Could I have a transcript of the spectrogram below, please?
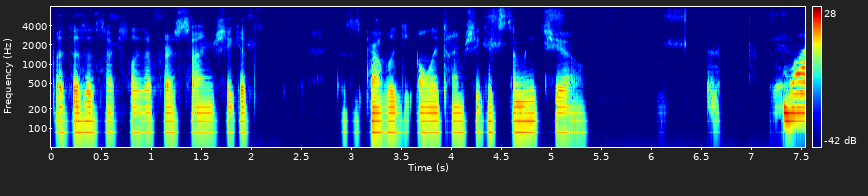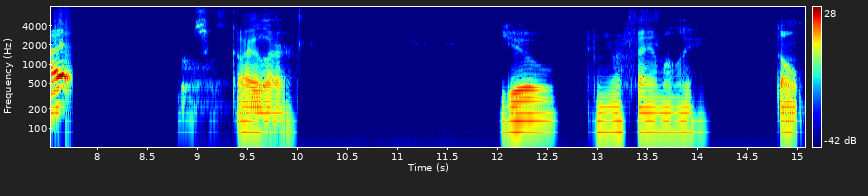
But this is actually the first time she gets. This is probably the only time she gets to meet you, What? Skylar. You and your family don't.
